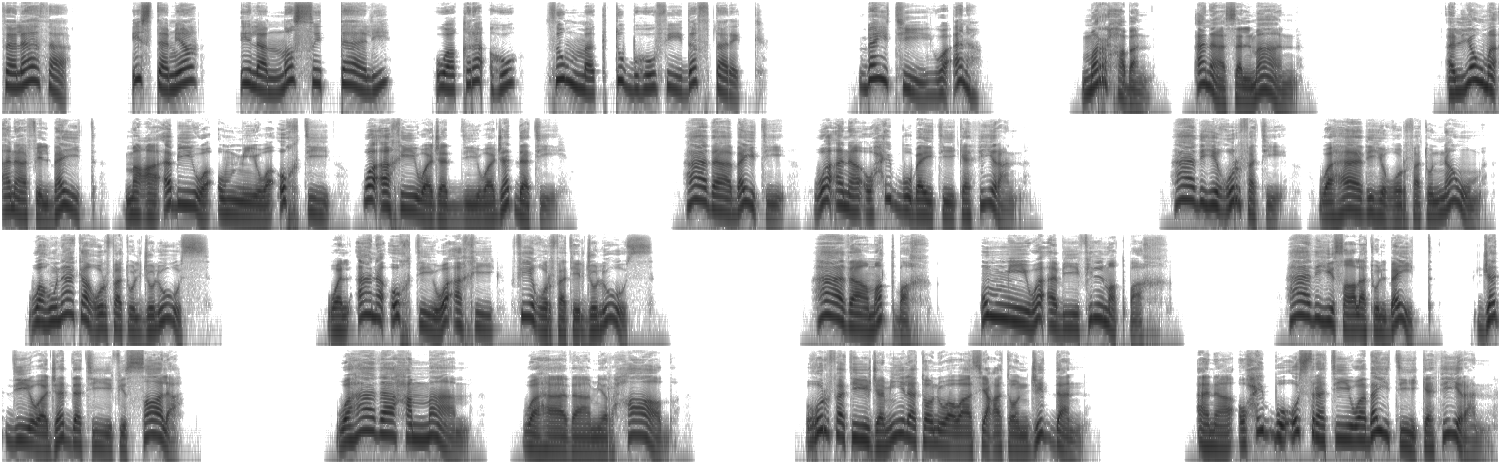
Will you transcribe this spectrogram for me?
ثلاثة. استمع إلى النص التالي واقرأه ثم اكتبه في دفترك. بيتي وأنا. مرحبا أنا سلمان. اليوم أنا في البيت مع أبي وأمي وأختي وأخي وجدي وجدتي. هذا بيتي وأنا أحب بيتي كثيرا. هذه غرفتي وهذه غرفة النوم وهناك غرفة الجلوس. والآن أختي وأخي في غرفة الجلوس. هذا مطبخ. أمي وأبي في المطبخ. هذه صالة البيت. جدي وجدتي في الصالة. وهذا حمام وهذا مرحاض. غرفتي جميلة وواسعة جدا. أنا أحب أسرتي وبيتي كثيراً.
